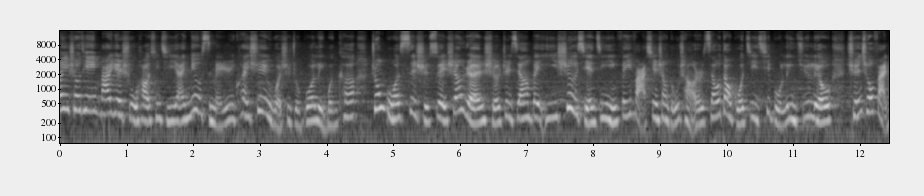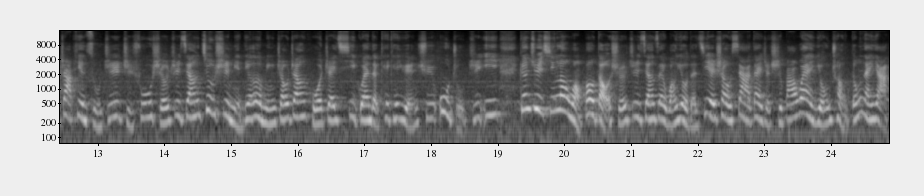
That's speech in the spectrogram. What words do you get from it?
欢迎收听八月十五号星期一 iNews 每日快讯，我是主播李文科。中国四十岁商人佘志江被依涉嫌经营非法线上赌场而遭到国际缉捕令拘留。全球反诈骗组织指出，佘志江就是缅甸恶名昭彰活摘器官的 KK 园区物主之一。根据新浪网报道，佘志江在网友的介绍下，带着十八万勇闯东南亚，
